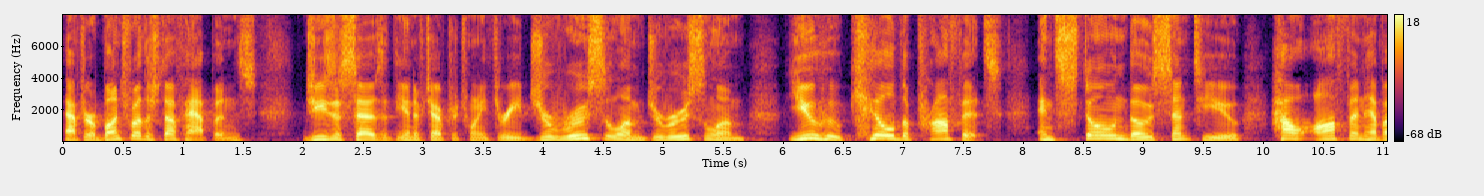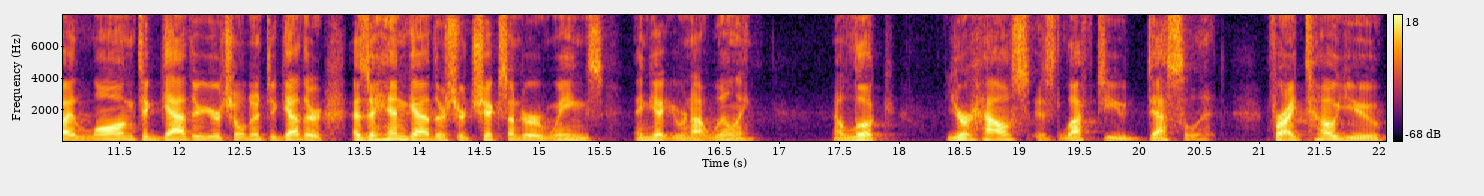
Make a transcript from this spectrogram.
After a bunch of other stuff happens, Jesus says at the end of chapter 23 Jerusalem, Jerusalem, you who kill the prophets and stone those sent to you, how often have I longed to gather your children together as a hen gathers her chicks under her wings, and yet you were not willing. Now look, your house is left to you desolate. For I tell you,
